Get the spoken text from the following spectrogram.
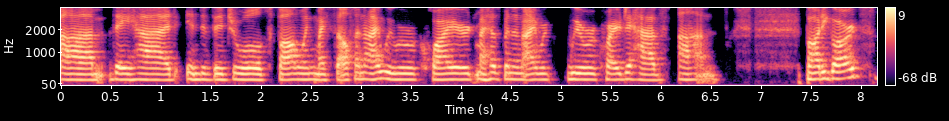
um, they had individuals following myself and I. We were required, my husband and I, were, we were required to have um, bodyguards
